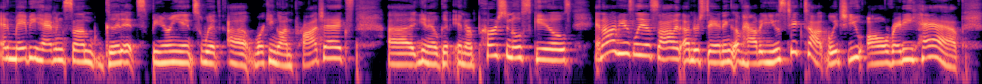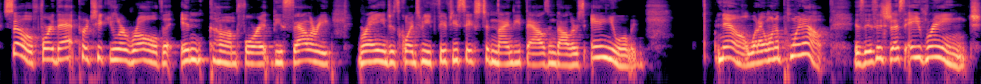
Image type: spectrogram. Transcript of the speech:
and maybe having some good experience with uh, working on projects, uh, you know, good interpersonal skills, and obviously a solid understanding of how to use TikTok, which you already have. So for that particular role, the income for it, the salary range is going to be fifty-six to ninety thousand dollars annually. Now, what I want to point out is this is just a range.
